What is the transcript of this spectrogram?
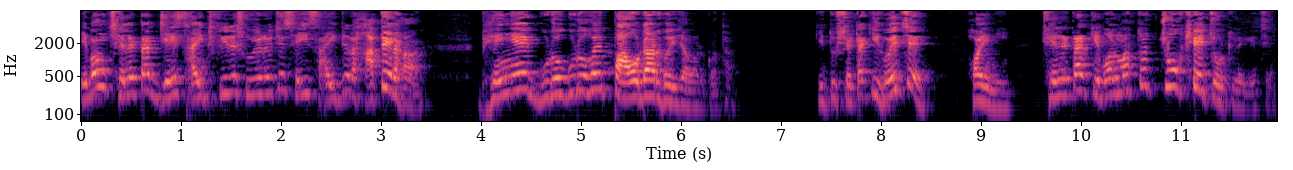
এবং ছেলেটার যে সাইড ফিরে শুয়ে রয়েছে সেই সাইডের হাতের হার ভেঙে গুঁড়ো গুঁড়ো হয়ে পাউডার হয়ে যাওয়ার কথা। কিন্তু সেটা কি হয়েছে? হয়নি। ছেলেটার কেবলমাত্র চোখে চোট লেগেছে।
